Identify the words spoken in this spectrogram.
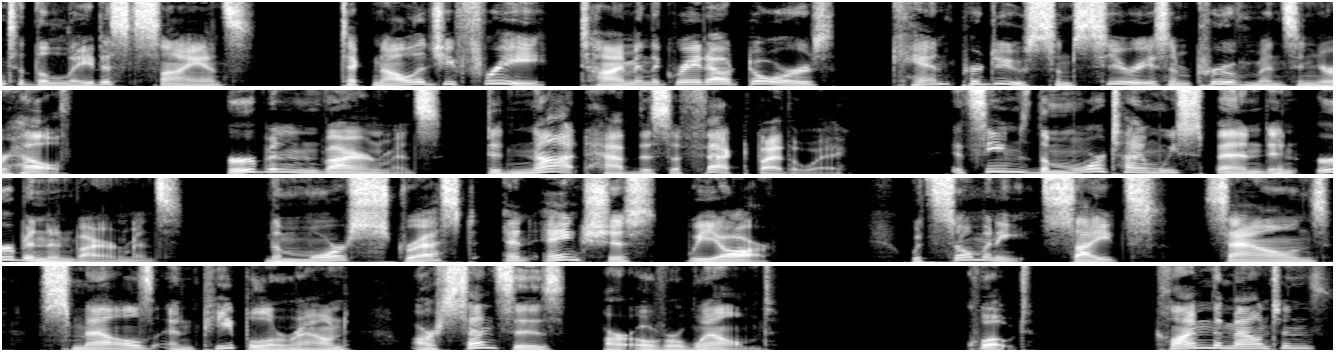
to the latest science, technology free time in the great outdoors can produce some serious improvements in your health. Urban environments did not have this effect, by the way. It seems the more time we spend in urban environments, the more stressed and anxious we are. With so many sights, sounds, smells, and people around, our senses are overwhelmed. Quote Climb the mountains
